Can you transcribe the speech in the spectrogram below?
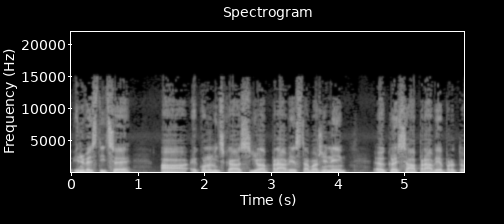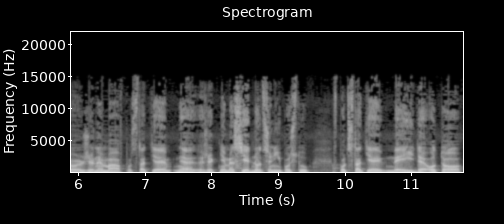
investice a ekonomická síla právě stavařiny e, klesá právě proto, že nemá v podstatě, e, řekněme, sjednocený postup. V podstatě nejde o to,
